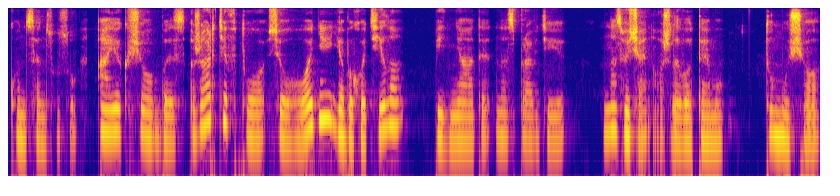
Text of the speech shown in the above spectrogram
консенсусу. А якщо без жартів, то сьогодні я би хотіла підняти насправді надзвичайно важливу тему, тому що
